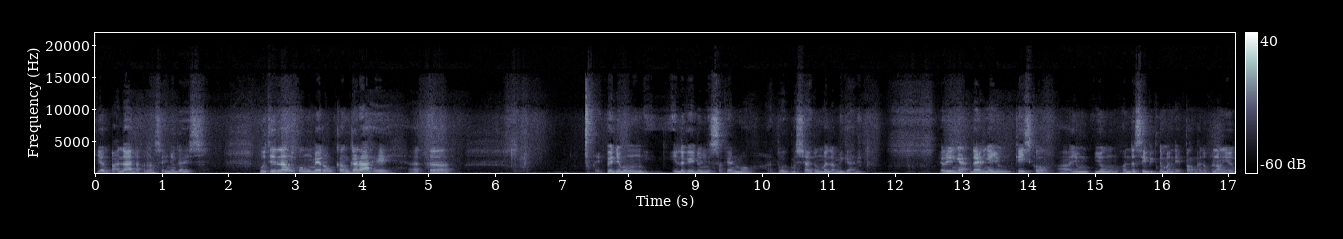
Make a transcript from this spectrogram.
yun paalala ko lang sa inyo guys. Buti lang kung meron kang garahe at eh, pwede mong ilagay doon yung sasakyan mo at huwag masyadong malamigan pero yun nga, dahil nga yung case ko, ah, yung, yung Honda Civic naman eh, pang ano ko lang yun.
